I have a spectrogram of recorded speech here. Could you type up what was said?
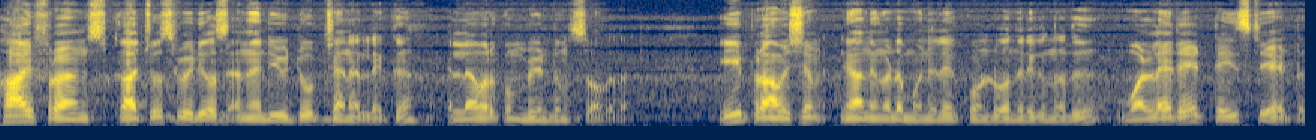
ഹായ് ഫ്രണ്ട്സ് കാച്ചൂസ് വീഡിയോസ് എന്ന എന്റെ യൂട്യൂബ് ചാനലിലേക്ക് എല്ലാവർക്കും വീണ്ടും സ്വാഗതം. ഈ പ്രാവശ്യം ഞാൻ നിങ്ങളുടെ മുന്നിലേക്ക് കൊണ്ടുവന്നിരിക്കുന്നത് വളരെ ടേസ്റ്റി ആയിട്ട്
